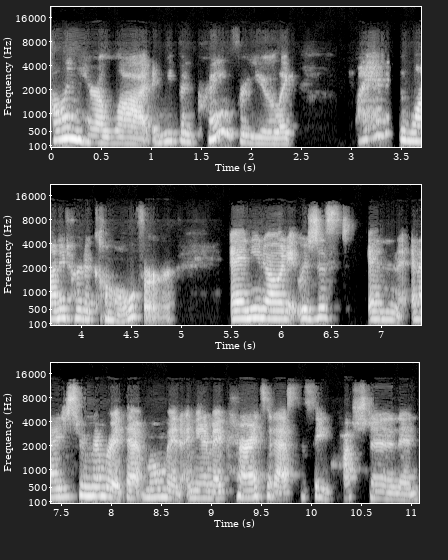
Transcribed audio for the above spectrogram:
calling here a lot and we've been praying for you. Like why haven't you wanted her to come over? And you know and it was just and and i just remember at that moment i mean my parents had asked the same question and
